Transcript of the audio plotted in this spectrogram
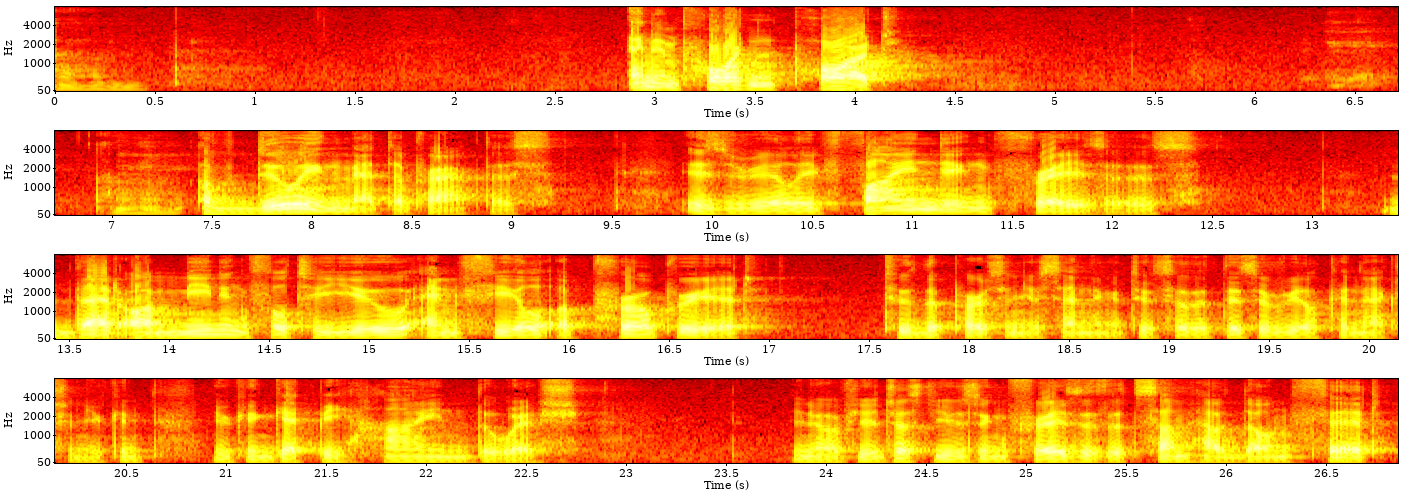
Um, an important part uh, of doing metta practice is really finding phrases that are meaningful to you and feel appropriate to the person you're sending it to so that there's a real connection you can you can get behind the wish you know, if you're just using phrases that somehow don't fit,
